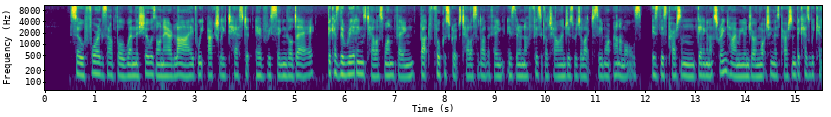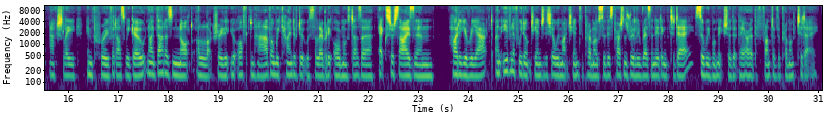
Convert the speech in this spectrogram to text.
So, for example, when the show is on air live, we actually test it every single day because the ratings tell us one thing, but focus groups tell us another thing. Is there enough physical challenges? Would you like to see more animals? Is this person getting enough screen time? Are you enjoying watching this person? Because we can actually improve it as we go. Now, that is not a luxury that you often have, and we kind of do it with celebrity almost as a exercise in how do you react? And even if we don't change the show, we might change the promo. So this person's really resonating today. So we will make sure that they are at the front of the promo today.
